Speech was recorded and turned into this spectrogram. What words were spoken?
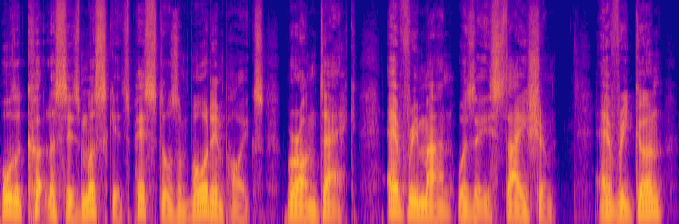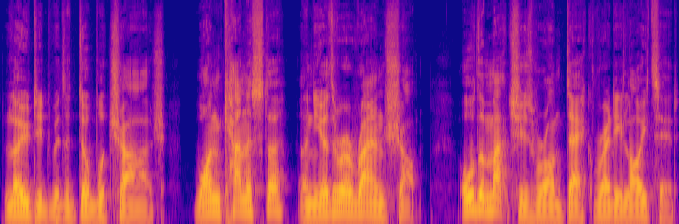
All the cutlasses, muskets, pistols, and boarding pikes were on deck. Every man was at his station. Every gun loaded with a double charge. One canister and the other a round shot. All the matches were on deck ready lighted.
